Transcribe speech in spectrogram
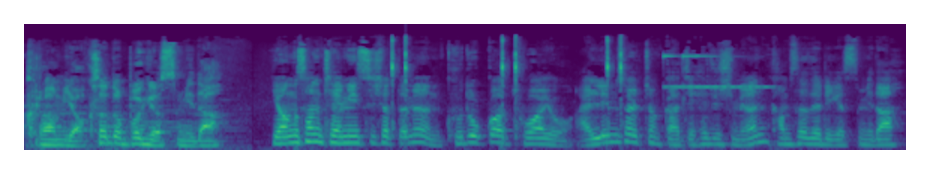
그럼 역사 돋보기였습니다. 영상 재미있으셨다면 구독과 좋아요, 알림 설정까지 해주시면 감사드리겠습니다.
